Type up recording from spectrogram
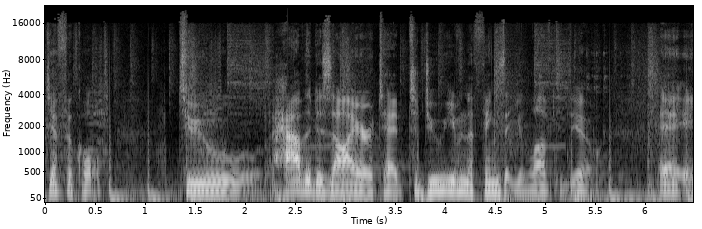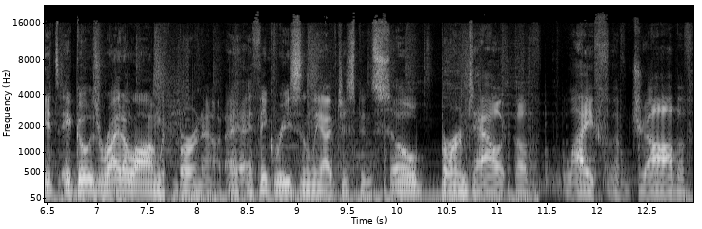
difficult to have the desire to, to do even the things that you love to do. It, it goes right along with burnout. I, I think recently I've just been so burnt out of life, of job, of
